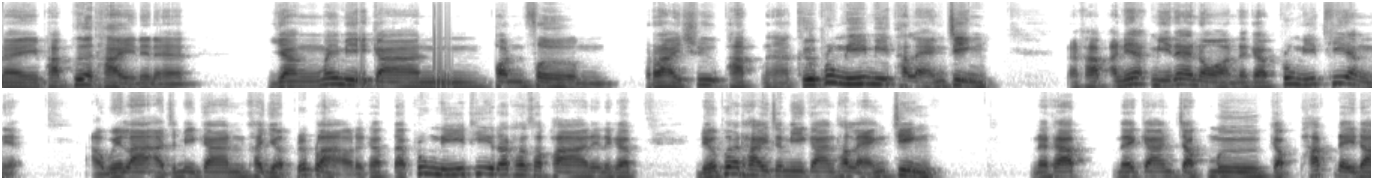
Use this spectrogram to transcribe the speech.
ในพรรคเพื่อไทยเนี่ยนะฮะยังไม่มีการ confirmรายชื่อพักนะฮะคือพรุ่งนี้มีถแถลงจริงนะครับอันนี้มีแน่นอนนะครับพรุ่งนี้เที่ยงเนี่ยเวลาอาจจะมีการขยับหรือเปล่านะครับ แต่พรุ่งนี้ที่รัฐสภาเนี่ยนะครับ เดี๋ยวเพื่อไทยจะมีการถแถลงจริง นะครับในการจับมือกับพักใด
